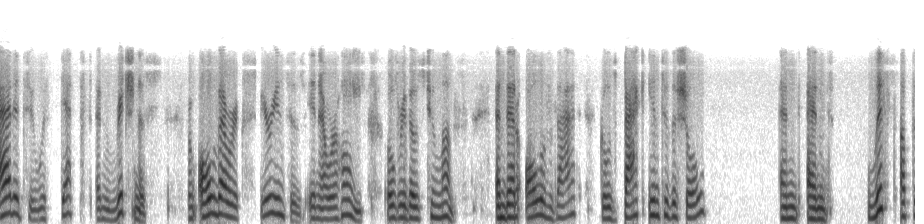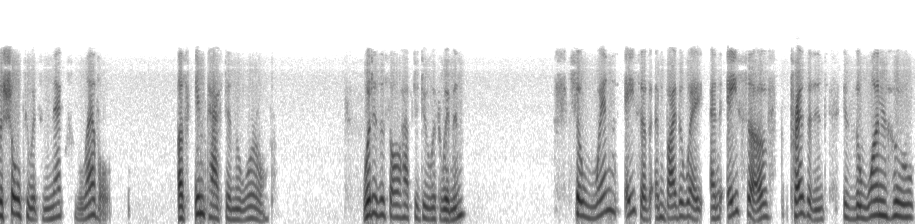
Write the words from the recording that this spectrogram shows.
added to with depth and richness from all of our experiences in our homes over those two months. And then all of that goes back into the shul and and lifts up the shul to its next level of impact in the world. What does this all have to do with women? So when Esav, and by the way, an Esav president is the one who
